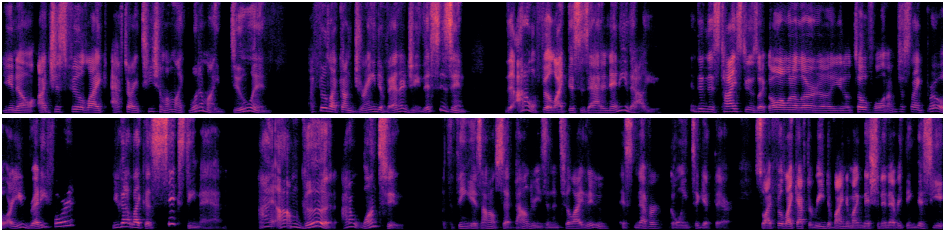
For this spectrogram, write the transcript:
you know, I just feel like after I teach them, I'm like, what am I doing? I feel like I'm drained of energy. This isn't. I don't feel like this is adding any value. And then this Thai student's like, oh, I want to learn, uh, you know, TOEFL. And I'm just like, bro, are you ready for it? You got like a 60, man. I, I'm good. I don't want to. But the thing is, I don't set boundaries. And until I do, it's never going to get there. So I feel like after redefining my mission and everything this year,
